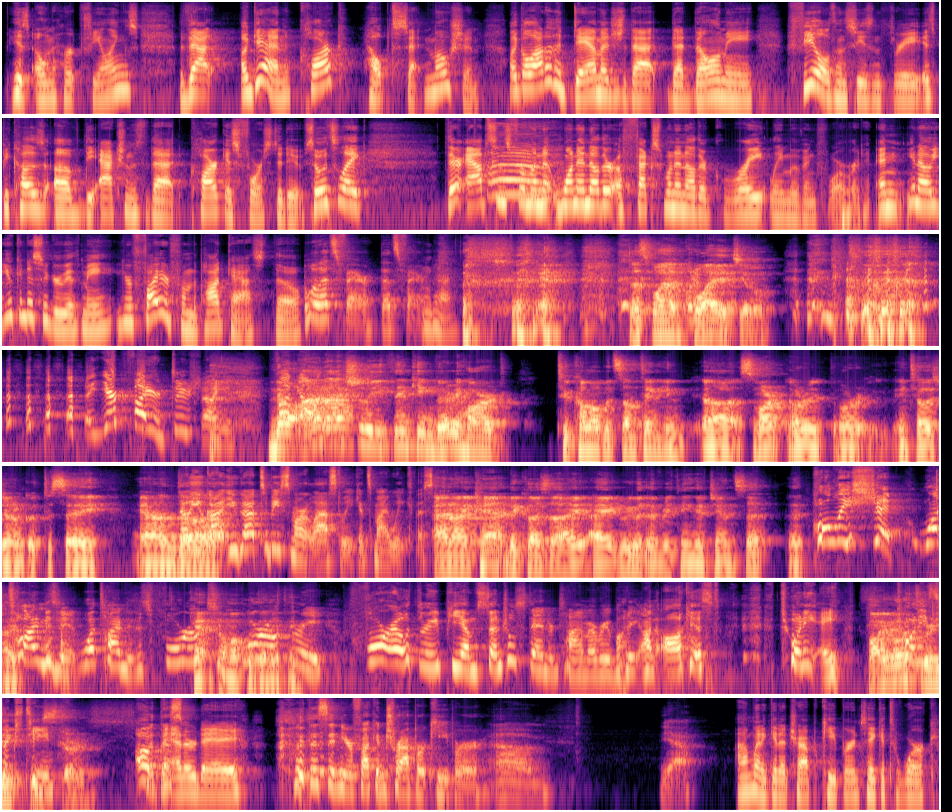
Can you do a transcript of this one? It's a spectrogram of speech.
his own hurt feelings that again Clarke helped set in motion. Like a lot of the damage that that Bellamy feels in season 3 is because of the actions that Clarke is forced to do. So it's like their absence uh, from an, ah. one another affects one another greatly moving forward. And you know, you can disagree with me. You're fired from the podcast though. Well, that's fair. That's fair. Okay. that's why I'm quiet, Jo. You're fired too, Shaggy. No, I'm actually thinking very hard to come up with something in, uh, smart or or intelligent or good to say. And no, you uh, got you got to be smart last week. It's my week this time, and I can't because I I agree with everything that Jen said. That Holy shit! What I time is it? What time is it? It's four oh two. Four oh three. 4:03 p.m. Central Standard Time, everybody, on August 28th, 2016. Eastern. A banner day. Put this in your fucking trapper keeper. Um, yeah. I'm gonna get a trapper keeper and take it to work.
